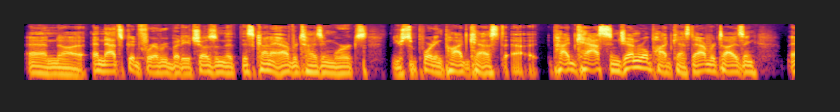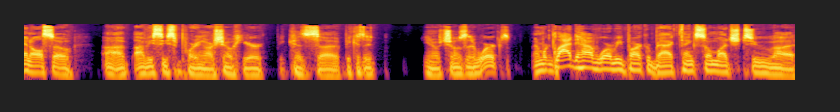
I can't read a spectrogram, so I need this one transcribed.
And uh, and that's good for everybody. It shows them that this kind of advertising works. You're supporting podcast uh, podcasts in general, podcast advertising, and also uh, obviously supporting our show here because uh, because it you know it shows that it works. And we're glad to have Warby Parker back. Thanks so much to uh,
